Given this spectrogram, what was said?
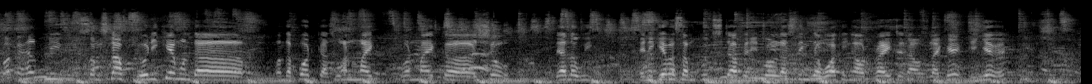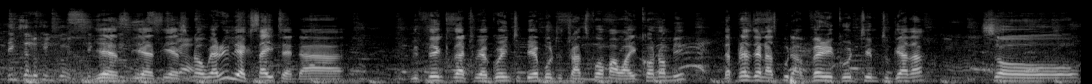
Baka helped me with some stuff when he came on the on the podcast, one mic, one mic uh, show the other week, and he gave us some good stuff, and he told us things are working out right, and I was like, hey, Inyewe, things are looking good. Things Yes, looking good. yes, yes. Yeah. No, we're really excited. Uh, we think that we are going to be able to transform our economy. The president has put a very good team together. So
